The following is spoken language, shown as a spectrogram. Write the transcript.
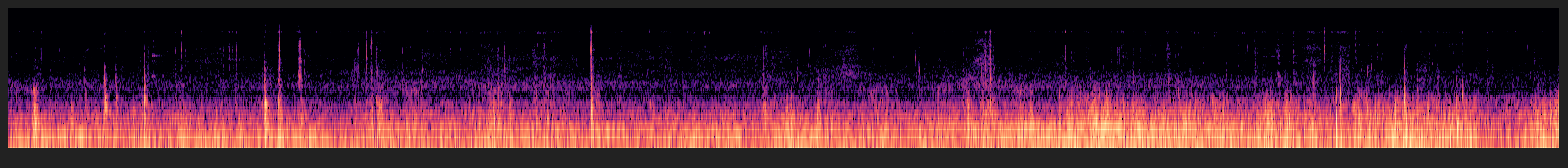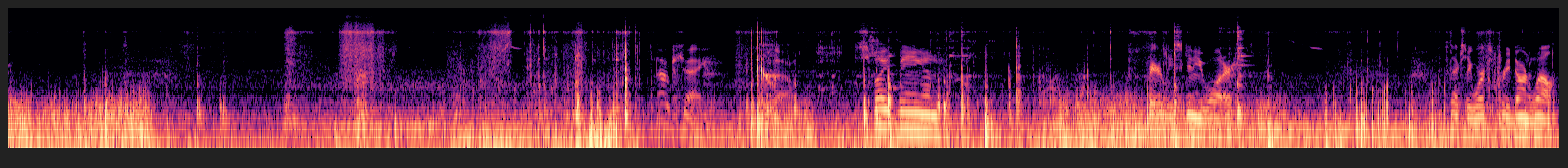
Okay. So, despite being in fairly skinny water, this actually works pretty darn well.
